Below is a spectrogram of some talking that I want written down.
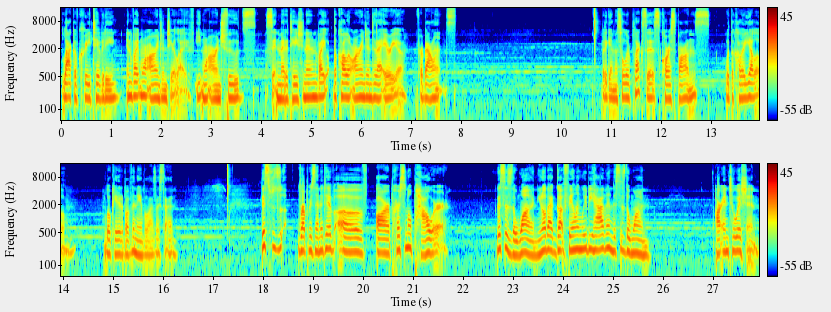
lack of creativity, invite more orange into your life. Eat more orange foods, sit in meditation, and invite the color orange into that area for balance. But again, the solar plexus corresponds with the color yellow, located above the navel, as I said. This was representative of our personal power. This is the one. You know that gut feeling we be having? This is the one. Our intuition.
